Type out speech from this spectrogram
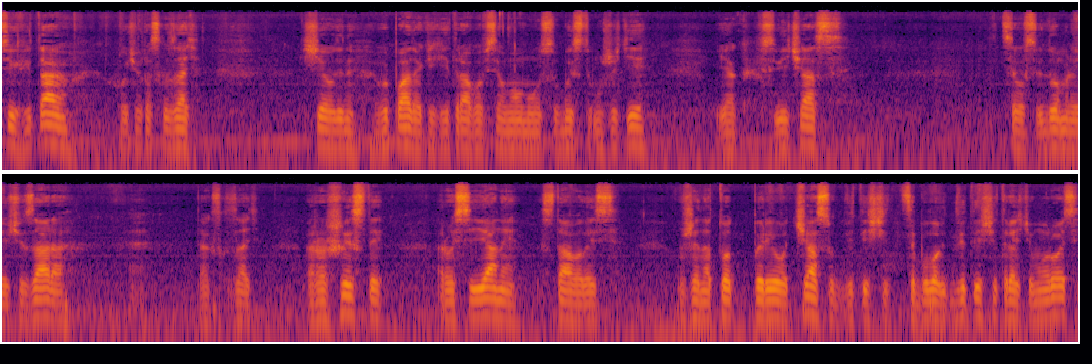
Всіх вітаю. Хочу розказати ще один випадок, який трапився в моєму особистому житті, як в свій час, це усвідомлюючи зараз, е, так сказати, рашисти, росіяни ставились вже на той період часу, 2000, це було в 2003 році,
